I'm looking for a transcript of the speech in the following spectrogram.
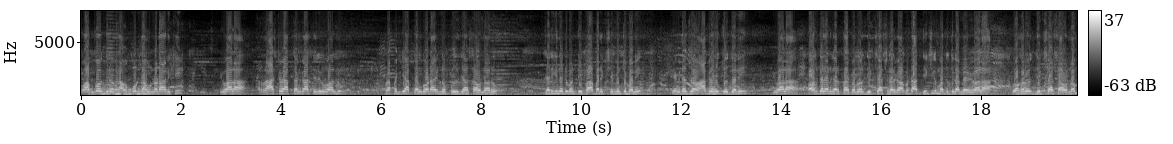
కోపోద్రేకాలు అవ్వకుండా ఉండడానికి ఇవాళ రాష్ట్ర వ్యాప్తంగా తెలుగు వాళ్ళు ప్రపంచవ్యాప్తంగా కూడా ఎన్నో పూజలు చేస్తూ ఉన్నారు. జరిగినటువంటి పాపాన్ని క్షమించమని వెంకటేశ్వరం ఆగ్రహించొద్దని ఇవాళ పవన్ కళ్యాణ్ గారు పదకొండు రోజులు దీక్ష చేస్తున్నారు కాబట్టి ఆ దీక్షకు మద్దతుగా మేము ఇవాళ ఒకరోజు దీక్ష చేస్తూ ఉన్నాం.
